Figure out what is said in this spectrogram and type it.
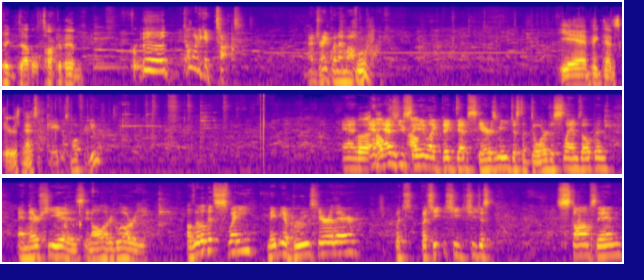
Big devil, tuck him in. For good. Don't want to get tucked. I drink when I'm off the clock. Yeah, Big Deb scares me. That's okay. There's more for you. And, Well, and I'll- as you say, I'll- like Big Deb scares me, just a door just slams open, and there she is in all her glory. A little bit sweaty, maybe a bruise here or there, but sh- but she she she just stomps in,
